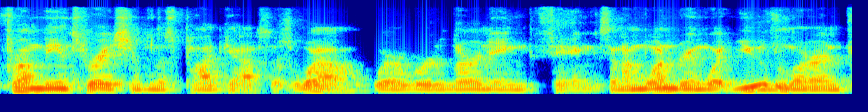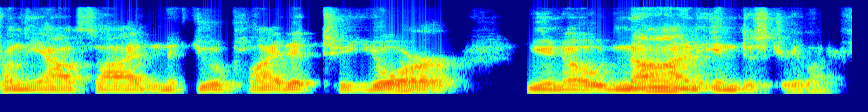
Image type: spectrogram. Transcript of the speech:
from the inspiration from this podcast as well, where we're learning things. And I'm wondering what you've learned from the outside and if you applied it to your, you know, non-industry life.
